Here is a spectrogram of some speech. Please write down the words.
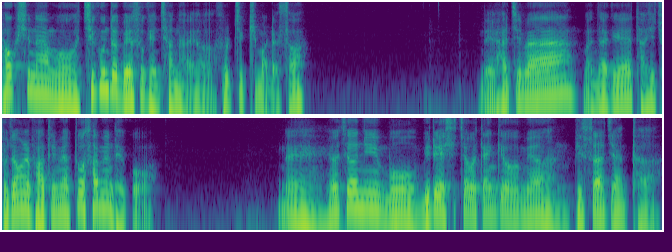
혹시나 뭐 지금도 매수 괜찮아요. 솔직히 말해서. 네, 하지만 만약에 다시 조정을 받으면 또 사면 되고, 네, 여전히 뭐 미래 실적을 땡겨오면 비싸지 않다.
